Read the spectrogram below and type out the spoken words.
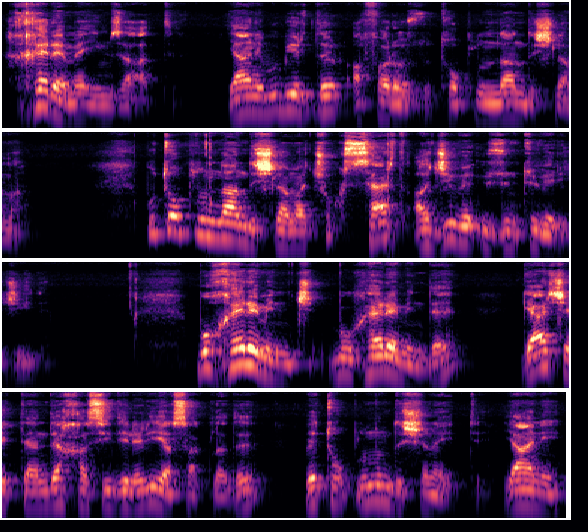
Herem'e imza attı. Yani bu bir tür afarozdu, toplumdan dışlama. Bu toplumdan dışlama çok sert, acı ve üzüntü vericiydi. Bu Herem'in bu Herem'inde gerçekten de hasidileri yasakladı ve toplumun dışına itti. Yani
